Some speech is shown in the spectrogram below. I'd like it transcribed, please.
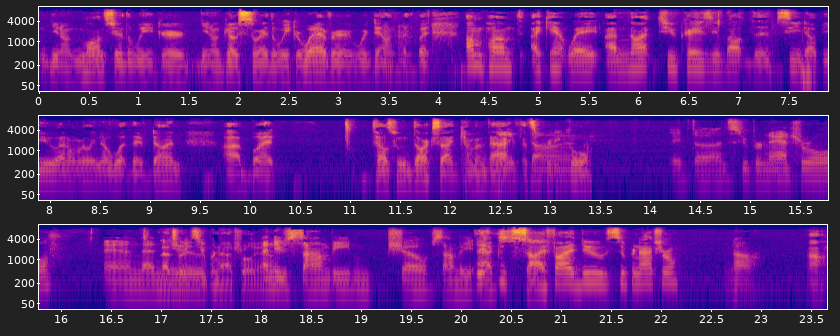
yeah. a you know monster of the week or you know ghost story of the week or whatever we're dealing Mhm. with. But I'm pumped. I can't wait. I'm not too crazy about the CW. I don't really know what they've done, uh, but Tales from the Dark Side coming back. They've That's pretty cool. They've done Supernatural, and that that's new right, Supernatural. Yeah. that new zombie show, Zombie Didn't X. Sci-Fi do Supernatural? No, Oh. All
